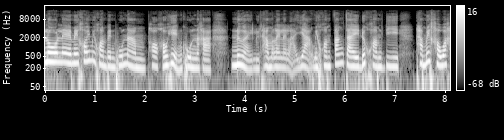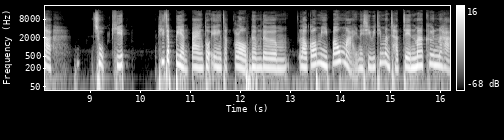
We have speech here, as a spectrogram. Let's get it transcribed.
โลเลไม่ค่อยมีความเป็นผู้นำพอเขาเห็นคุณนะคะ เหนื่อยหรือทำอะไรหลาย ๆ อย่าง มีความตั้งใจด้วยความดีทำให้เขาอะค่ะ ฉุกคิดที่จะเปลี่ยนแปลงตัวเองจากกรอบเดิมๆ แล้วก็มีเป้าหมายในชีวิตที่มันชัดเจนมากขึ้นนะคะ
